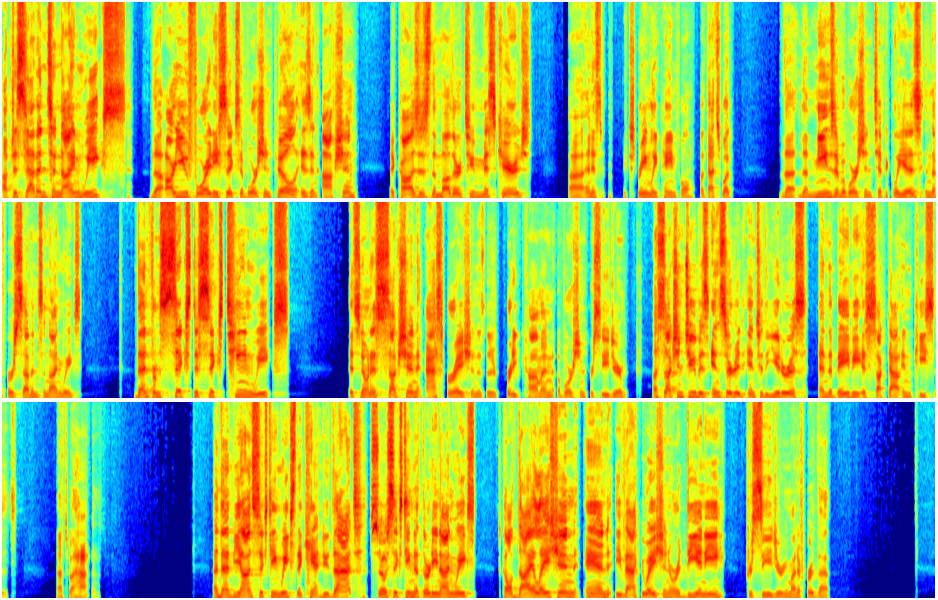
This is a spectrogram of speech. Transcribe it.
up to seven to nine weeks, the RU 486 abortion pill is an option. It causes the mother to miscarriage, uh, and it's extremely painful, but that's what the, the means of abortion typically is in the first seven to nine weeks. Then from six to 16 weeks, it's known as suction aspiration. This is a pretty common abortion procedure. A suction tube is inserted into the uterus and the baby is sucked out in pieces. That's what happens. And then beyond 16 weeks, they can't do that. So 16 to 39 weeks, it's called dilation and evacuation or a D&E procedure. You might have heard that.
